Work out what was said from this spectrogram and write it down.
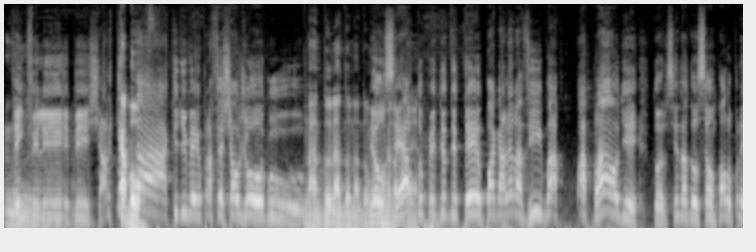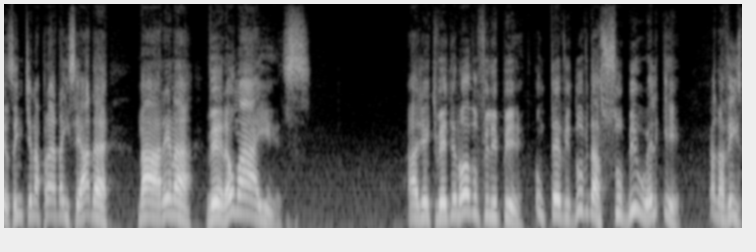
Vem Hum. Felipe. Shark Acabou. ataque de meio pra fechar o jogo. Nadou, nadou, nadou, Deu certo o pedido de tempo. A galera viva, aplaude. Torcida do São Paulo presente na Praia da Enseada, na Arena Verão Mais. A gente vê de novo, Felipe. Não teve dúvida, subiu ele que cada vez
